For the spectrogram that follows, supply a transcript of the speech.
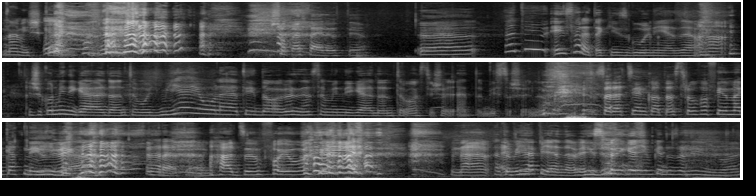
Nem is kell. Sokat fejlődtél. Ö, hát én, én szeretek izgulni ezzel. Aha. És akkor mindig eldöntöm, hogy milyen jó lehet itt dolgozni, aztán mindig eldöntöm azt is, hogy hát biztos, hogy nem. Szeretsz ilyen katasztrófa filmeket nézni? Igen, szeretem. A hátzőn folyó. nem. Hát egy... ami happy end végződik, egyébként ezen nincs baj.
